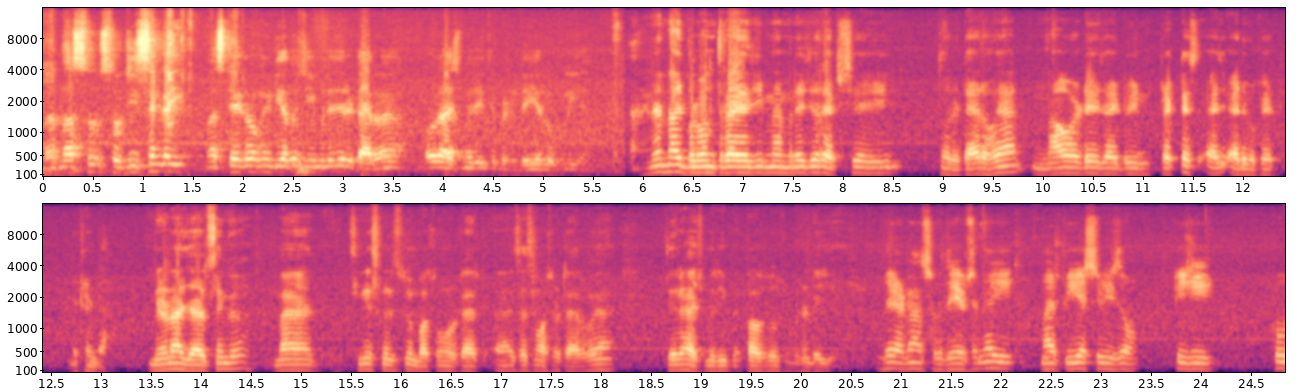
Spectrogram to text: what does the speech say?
ਮੇਰਾ ਨਾਮ ਸੁਰਜੀਤ ਸਿੰਘ ਹੈ ਮੈਂ ਸਟੇਟ ਬੈਂਕ ਇੰਡੀਆ ਤੋਂ ਚੀਫ ਮੈਨੇਜਰ ਰਿਟਾਇਰ ਹੋਇਆ। ਔਰ ਐਸ ਮੇਰੀ ਇੱਥੇ ਬਠਿੰਡੇ ਹੀ ਹੈ ਲੋਕਲੀ ਹੈ। ਮੇਰਾ ਨਾਮ ਬਲਵੰਤ ਰਾਏ ਹੈ ਜੀ। ਮੈਂ ਮੈਨੇਜਰ ਐਫਸੀਆਈ ਤੋਂ ਰਿਟਾਇਰ ਹੋਇਆ। Nowadays I doing practice as advocate Bathinda. ਮੇਰਾ ਨਾਮ ਜੈਲ ਸਿੰਘ ਮੈਂ ਸੀਨੀਅਰ ਸਕੂਲ ਬਾਸੋਂ ਰਿਟਾਇਰ ਐਸਐਸ ਮਾਸਟਰ ਰਿਟਾਇਰ ਹੋਇਆ। ਤੇ ਰਿਹਾਇਸ਼ ਮੇਰੀ ਪਾਵਰ ਹਾਊਸ ਬਠਿੰਡੇ ਹੀ ਹੈ। ਮੇਰਾ ਨਾਮ ਸੁਖਦੇਵ ਸਿੰਘ ਹੈ ਜੀ। ਮੈਂ ਪੀਐਸਵੀ ਤੋਂ ਟੀਜੀ 2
